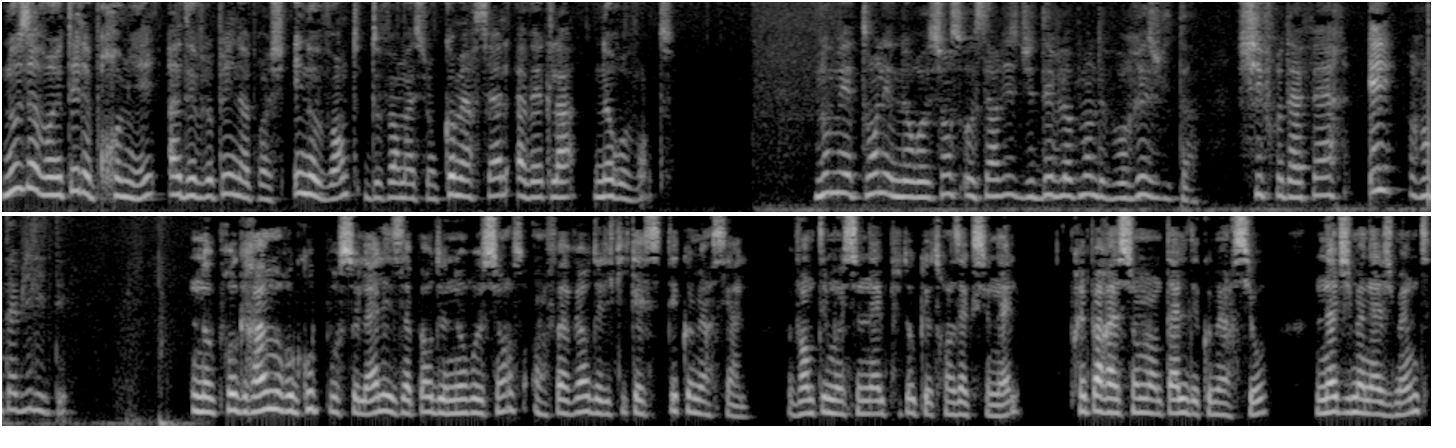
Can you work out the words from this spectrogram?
Nous avons été les premiers à développer une approche innovante de formation commerciale avec la neurovente. Nous mettons les neurosciences au service du développement de vos résultats, chiffre d'affaires et rentabilité. Nos programmes regroupent pour cela les apports de neurosciences en faveur de l'efficacité commerciale, vente émotionnelle plutôt que transactionnelle, préparation mentale des commerciaux, nudge management,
